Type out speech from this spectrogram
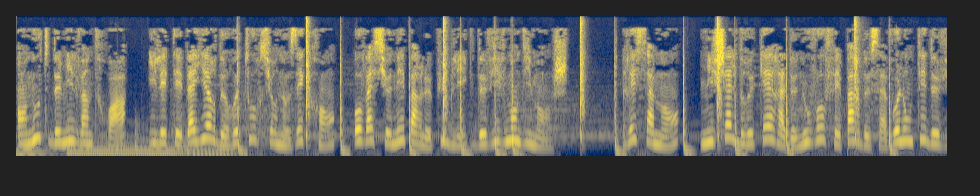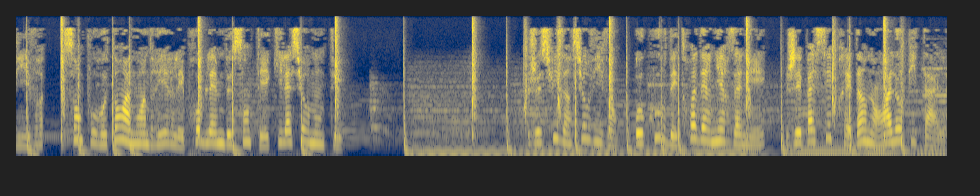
En août 2023, il était d'ailleurs de retour sur nos écrans, ovationné par le public de Vivement Dimanche. Récemment, Michel Drucker a de nouveau fait part de sa volonté de vivre, sans pour autant amoindrir les problèmes de santé qu'il a surmontés. Je suis un survivant. Au cours des trois dernières années, j'ai passé près d'un an à l'hôpital.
